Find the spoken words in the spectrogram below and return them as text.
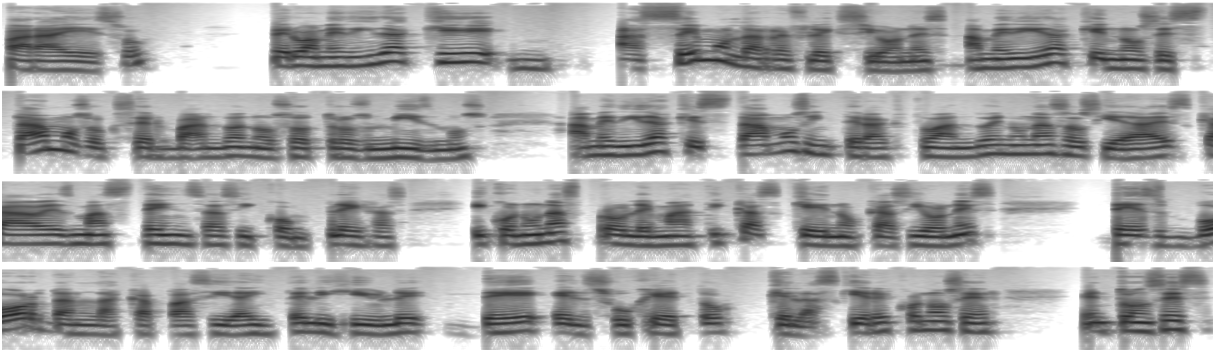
para eso, pero a medida que hacemos las reflexiones, a medida que nos estamos observando a nosotros mismos, a medida que estamos interactuando en unas sociedades cada vez más tensas y complejas y con unas problemáticas que en ocasiones desbordan la capacidad inteligible del sujeto que las quiere conocer, entonces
